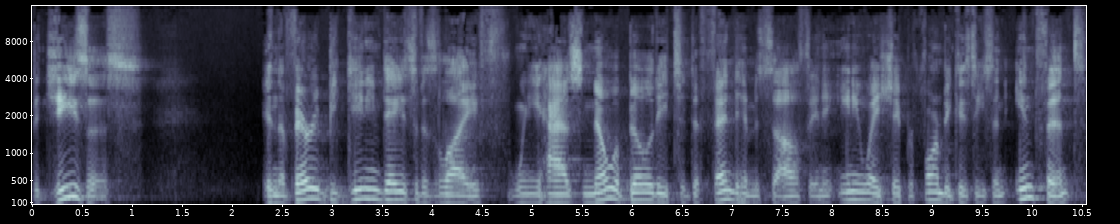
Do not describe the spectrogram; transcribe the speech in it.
But Jesus in the very beginning days of his life, when he has no ability to defend himself in any way, shape, or form because he's an infant,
